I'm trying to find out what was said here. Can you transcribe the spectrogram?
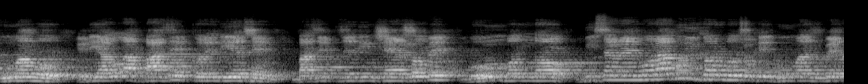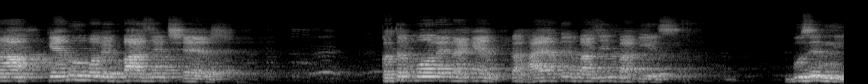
ঘুমাবো, এটি আল্লাহ বাজেট করে দিয়েছেন। বাজেট যেদিন শেষ হবে, ঘুম বন্ধ। বিছানায় মোড়ামুড়ি করব, চোখে ঘুম আসবে না। কেন বলে বাজেট শেষ? কত মরে না কেন? হায়াতের বাজেট বাকি আছে। বুঝেননি?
